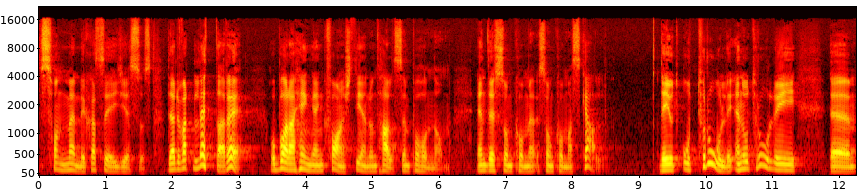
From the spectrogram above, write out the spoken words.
sån människa, säger Jesus. Det hade varit lättare att bara hänga en kvarnsten runt halsen på honom än det som, komma, som komma skall. Det är ett otrolig, en otrolig Ehm,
